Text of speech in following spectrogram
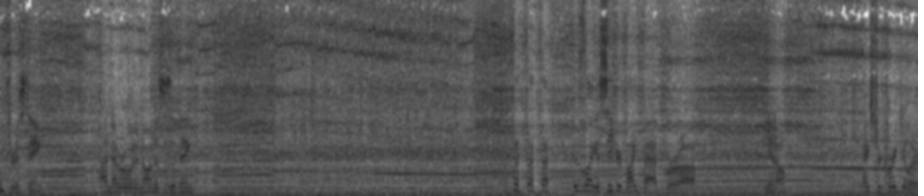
Interesting. I never would have known this is a thing. this is like a secret bike path for, uh, you know, extracurricular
